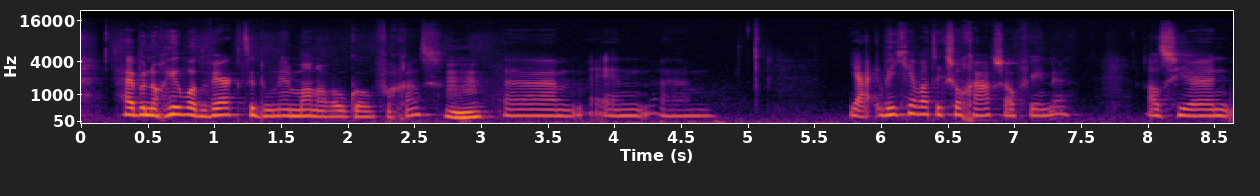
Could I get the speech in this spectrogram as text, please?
hebben nog heel wat werk te doen en mannen ook overigens. Mhm. Ehm, en ehm, ja, weet je wat ik zo gaaf zou vinden? Als je.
